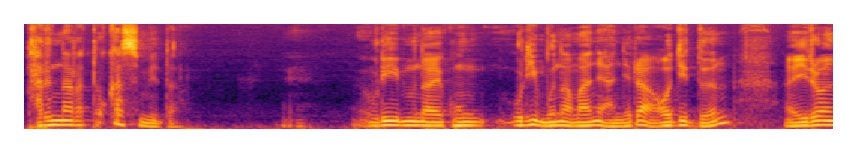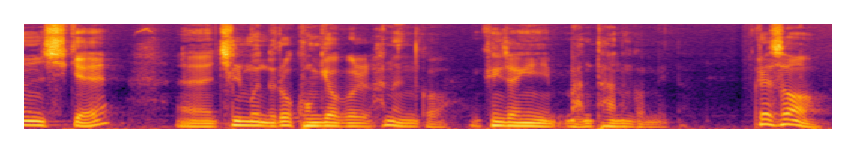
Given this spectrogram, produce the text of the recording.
다른 나라 똑같습니다. 예. 우리 문화의 공, 우리 문화만이 아니라 어디든 이런 식의 에, 질문으로 공격을 하는 거 굉장히 많다는 겁니다. 그래서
